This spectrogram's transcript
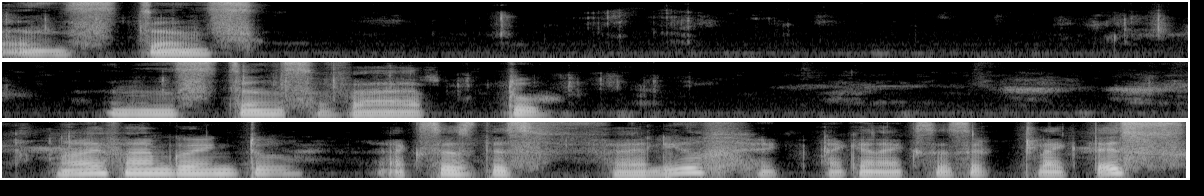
instance. Instance var2 now if I'm going to access this value I can access it like this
